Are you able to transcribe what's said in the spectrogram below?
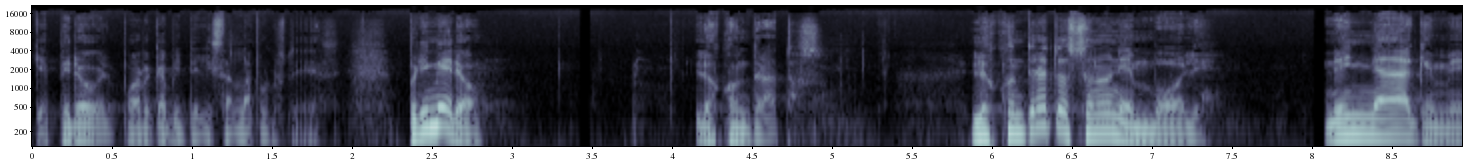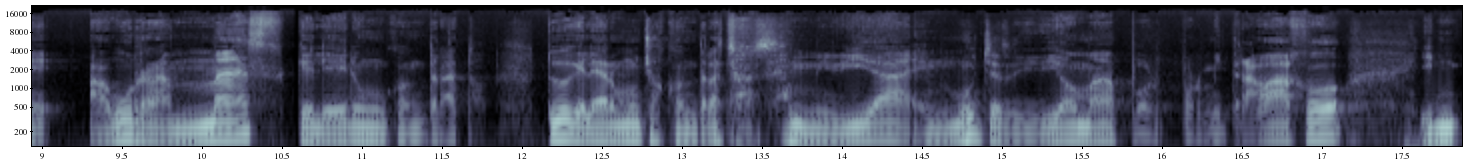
que espero poder capitalizarla por ustedes. Primero, los contratos. Los contratos son un embole. No hay nada que me aburra más que leer un contrato. Tuve que leer muchos contratos en mi vida, en muchos idiomas, por, por mi trabajo, y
